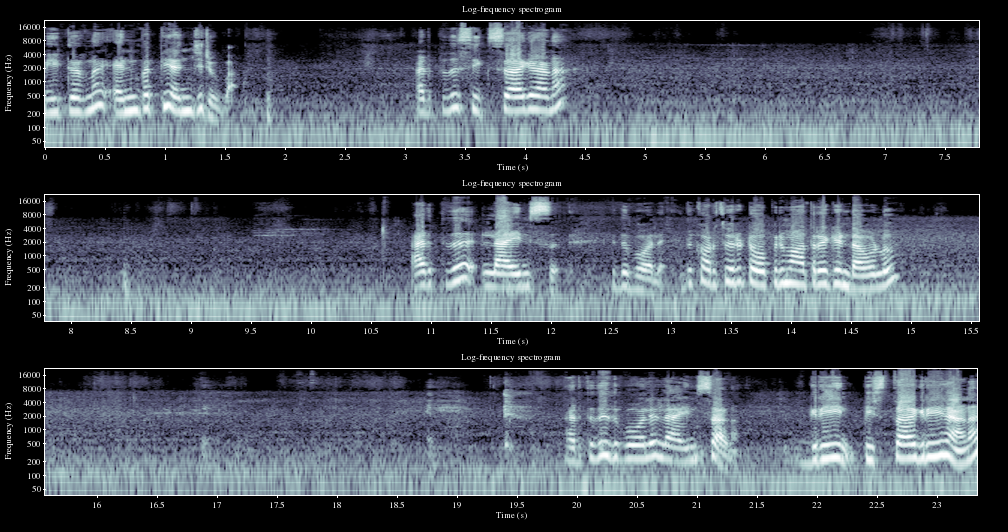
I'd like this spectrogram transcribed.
മീറ്ററിന് എൺപത്തി അഞ്ച് രൂപ. അടുത്തത് സിക്സ് ആഗാണ് അടുത്തത് ലൈൻസ് ഇതുപോലെ. ഇത് കുറച്ചൊരു ടോപ്പിന് മാത്രമേ ഉണ്ടാവുള്ളൂ. അടുത്തത് ഇതുപോലെ ലൈൻസ് ആണ്. ഗ്രീൻ പിസ്ത ഗ്രീൻ ആണ്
